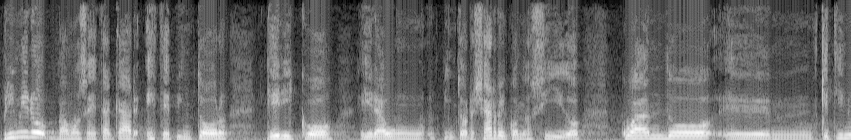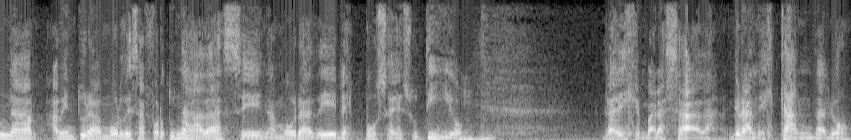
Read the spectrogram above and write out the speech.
Primero vamos a destacar este pintor, Guérico, era un pintor ya reconocido, cuando eh, que tiene una aventura de amor desafortunada, se enamora de la esposa de su tío, la deja embarazada, gran escándalo,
